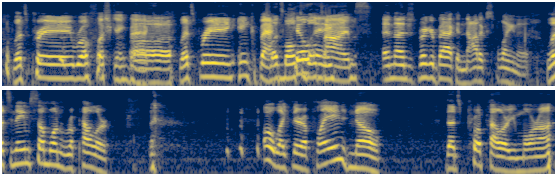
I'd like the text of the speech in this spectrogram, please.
Let's bring Royal Flush Gang back. Uh, Let's bring Ink back Let's multiple kill Ink. times. and then just bring her back and not explain it. Let's name someone Repeller. oh, like they're a plane? No. That's propeller, you moron.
